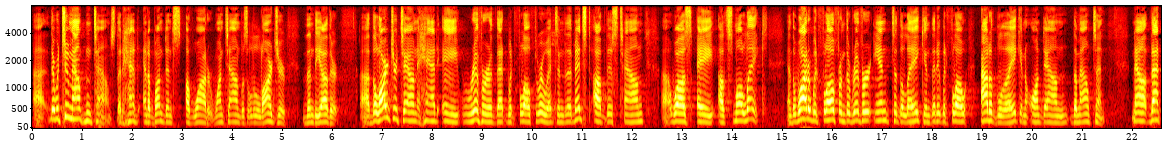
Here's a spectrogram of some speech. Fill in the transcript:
Uh, there were two mountain towns that had an abundance of water. One town was a little larger than the other. Uh, the larger town had a river that would flow through it, and in the midst of this town uh, was a, a small lake. And the water would flow from the river into the lake, and then it would flow out of the lake and on down the mountain. Now, that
